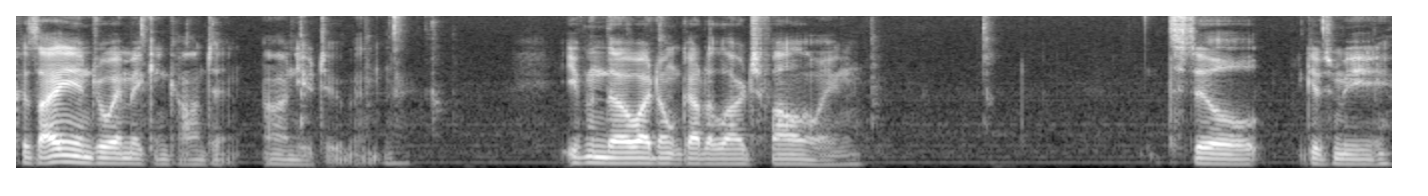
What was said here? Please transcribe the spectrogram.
Because I enjoy making content on YouTube, and even though I don't got a large following, it still gives me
